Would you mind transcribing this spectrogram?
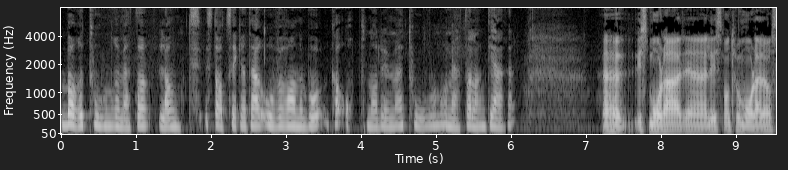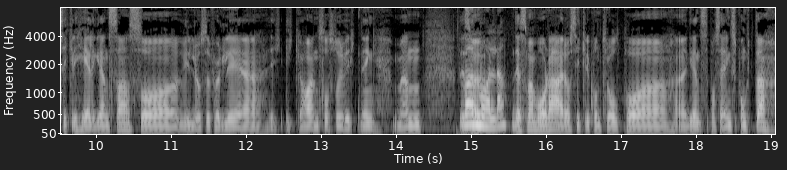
bare 200 meter langt. Statssekretær Ove Vanebo, hva oppnår du med 200 meter langt gjerde? Eh, hvis, er, hvis, man tror målet er å sikre hele grensa, så vil det jo selvfølgelig eh, ikke ha en så stor virkning. Men det, Hva er målet, da? det som er målet, er å sikre kontroll på eh, grensepasseringspunktet.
